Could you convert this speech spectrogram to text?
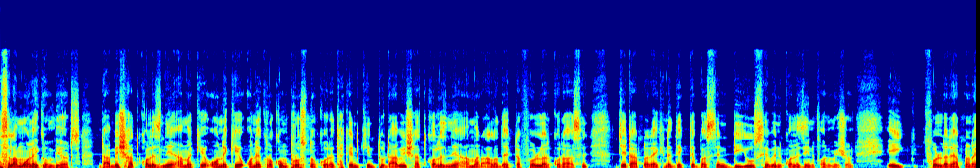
আসসালামু আলাইকুম ভিউয়ার্স। ডাবি সাত কলেজ নিয়ে আমাকে অনেকে অনেক রকম প্রশ্ন করে থাকেন, কিন্তু ডাবি সাত কলেজ নিয়ে আমার আলাদা একটা ফোল্ডার করা আছে, যেটা আপনারা এখানে দেখতে পাচ্ছেন ডিইউ সেভেন কলেজ ইনফরমেশন। এই ফোল্ডারে আপনারা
